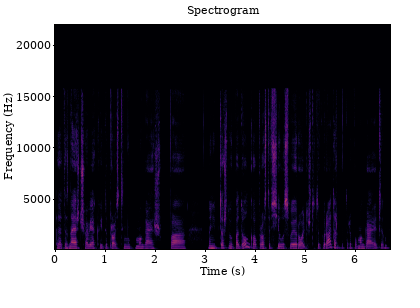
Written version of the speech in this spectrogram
когда ты знаешь человека, и ты просто ему помогаешь по ну, не то чтобы подолгу, а просто в силу своей роли, что ты куратор, который помогает им.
